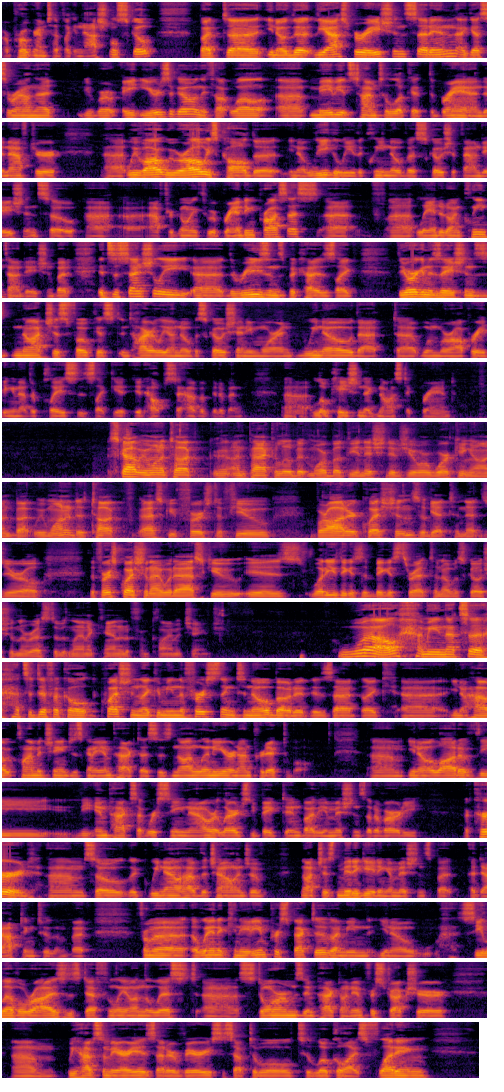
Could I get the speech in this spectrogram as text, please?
our programs have like a national scope. But uh, you know, the the aspiration set in, I guess, around that about eight years ago, and they thought, well, uh, maybe it's time to look at the brand. And after uh, we've all, we were always called the you know legally the Clean Nova Scotia Foundation. So uh, uh, after going through a branding process, uh, landed on Clean Foundation. But it's essentially the reasons because like the organization's not just focused entirely on Nova Scotia anymore, and we know that when we're operating in other places, like it, it helps to have a bit of an uh, location agnostic brand. Scott, we want to talk, uh, unpack a little bit more about the initiatives you're working on, but we wanted to talk, ask you first a few broader questions to get to net zero. The first question I would ask you is what do you think is the biggest threat to Nova Scotia and the rest of Atlantic Canada from climate change? Well, I mean that's a that's a difficult question. Like, I mean, the first thing to know about it is that, like, uh, you know, how climate change is going to impact us is nonlinear and unpredictable. Um, you know, a lot of the the impacts that we're seeing now are largely baked in by the emissions that have already occurred. Um, so, like, we now have the challenge of not just mitigating emissions but adapting to them. But from a Atlantic Canadian perspective, I mean, you know, sea level rise is definitely on the list. Uh, storms, impact on infrastructure. Um, we have some areas that are very susceptible to localized flooding.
